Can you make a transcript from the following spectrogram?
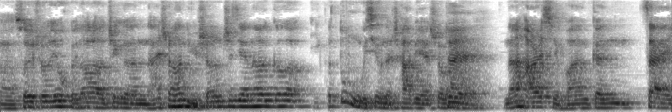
嗯，所以说又回到了这个男生和女生之间的一个一个动物性的差别，是吧？对，男孩儿喜欢跟在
